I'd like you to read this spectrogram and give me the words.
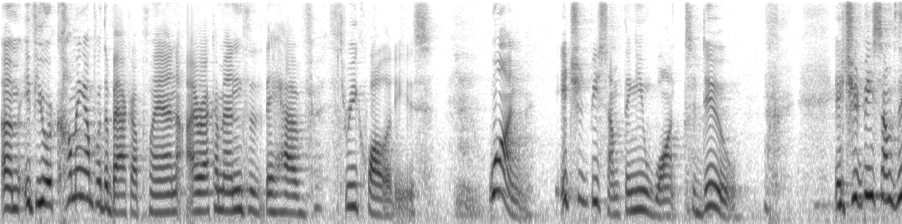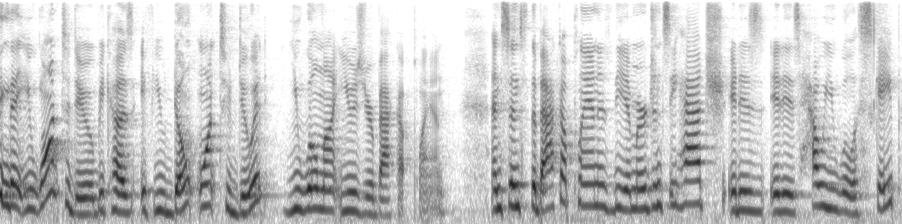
Um, if you are coming up with a backup plan, I recommend that they have three qualities. One, it should be something you want to do. it should be something that you want to do because if you don't want to do it, you will not use your backup plan. And since the backup plan is the emergency hatch, it is, it is how you will escape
